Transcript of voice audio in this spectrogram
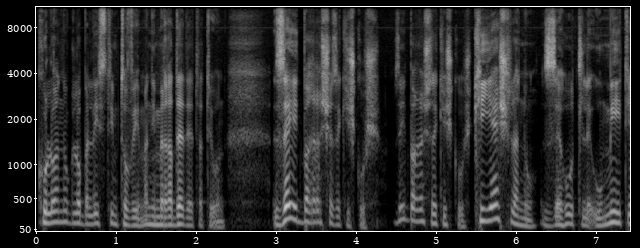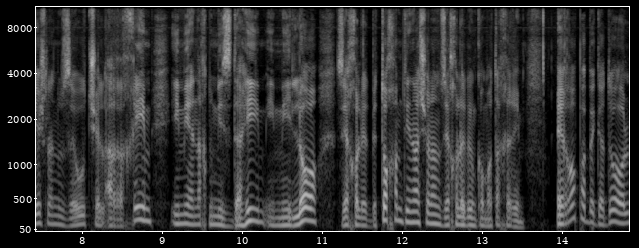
כולנו גלובליסטים טובים. אני מרדד את הטיעון. זה יתברר שזה קשקוש. זה יתברר שזה קשקוש. כי יש לנו זהות לאומית, יש לנו זהות של ערכים, עם מי אנחנו מזדהים, עם מי לא. זה יכול להיות בתוך המדינה שלנו, זה יכול להיות במקומות אחרים. אירופה בגדול,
